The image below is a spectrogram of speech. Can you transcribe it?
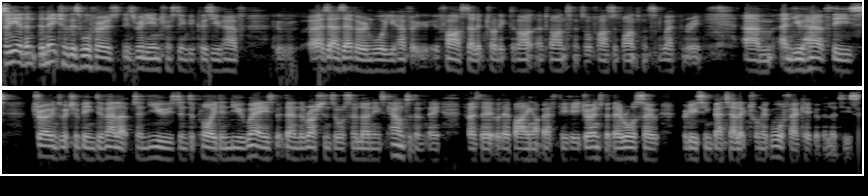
So yeah, the, the nature of this warfare is, is really interesting because you have, as, as ever in war, you have fast electronic advancements or fast advancements in weaponry, um, and you have these drones which are being developed and used and deployed in new ways, but then the Russians are also learning to counter them. They first they, they're buying up FPV drones, but they're also producing better electronic warfare capabilities.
